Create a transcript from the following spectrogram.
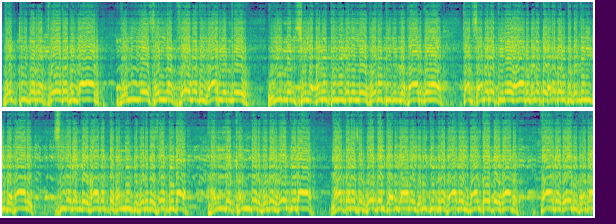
வெற்றி பெற போவது யார்? வெளியே செல்ல போவது யார் என்று இன்னும் சில மணித்துளிகளிலே பொறுத்திருந்த பார்ப்போம் தன் சமயத்திலே ஆடு களத்தை அலங்கரித்துக் கொண்டிருக்கின்ற காலை சிவகங்கை மாவட்ட மண்ணிற்கு பெருமை சேர்த்திட. அந்த கம்பர் புகழ் ஓங்கிட நாட்டரசர் கோட்டைக்கு அருகாமல் இருக்கின்ற பாகை மால்கோட்டை நாடு. பாகதேவி பிரபா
